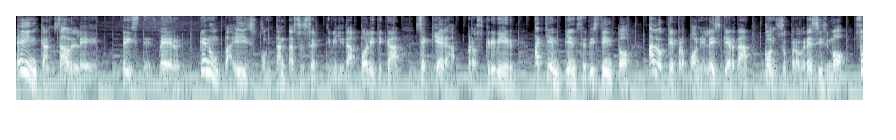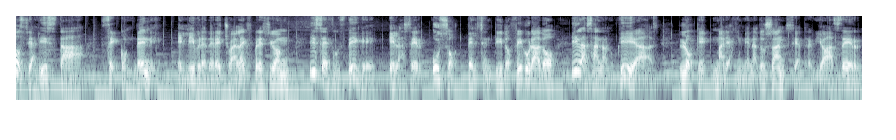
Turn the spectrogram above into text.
e incansable. Triste es ver que en un país con tanta susceptibilidad política se quiera proscribir a quien piense distinto a lo que propone la izquierda con su progresismo socialista. Se condene el libre derecho a la expresión y se fustigue el hacer uso del sentido figurado y las analogías. Lo que María Jimena Duzán se atrevió a hacer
